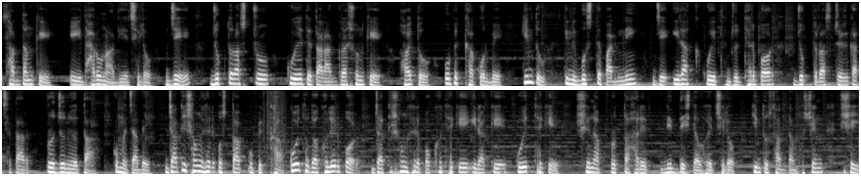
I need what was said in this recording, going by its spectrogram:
সাদ্দামকে এই ধারণা দিয়েছিল যে যুক্তরাষ্ট্র কুয়েতে তার আগ্রাসনকে হয়তো উপেক্ষা করবে, কিন্তু তিনি বুঝতে পারেননি যে ইরাক কুয়েত যুদ্ধের পর যুক্তরাষ্ট্রের কাছে তার প্রয়োজনীয়তা কমে যাবে। জাতিসংঘের প্রস্তাব উপেক্ষা। কুয়েত দখলের পর জাতিসংঘের পক্ষ থেকে ইরাকে কুয়েত থেকে সেনা প্রত্যাহারের নির্দেশ দেওয়া হয়েছিল, কিন্তু সাদ্দাম হোসেন সেই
